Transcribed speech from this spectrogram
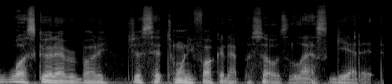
What's good, everybody? Just hit 20 fucking episodes. Let's get it.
